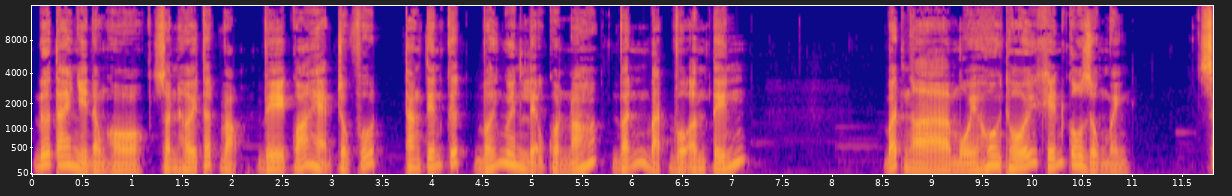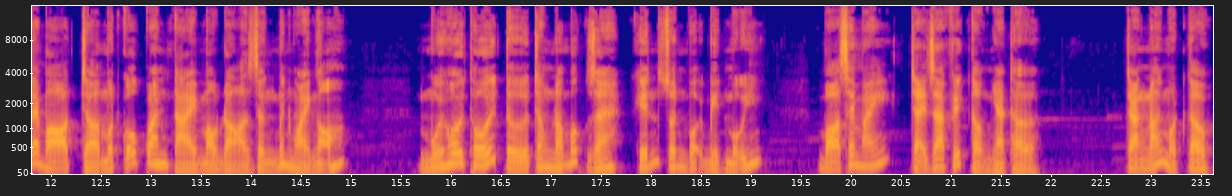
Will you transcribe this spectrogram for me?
Đưa tay nhìn đồng hồ, Xuân hơi thất vọng vì quá hẹn chục phút, thằng Tiến Cứt với nguyên liệu của nó vẫn bật vô âm tín. Bất ngờ mùi hôi thối khiến cô dùng mình. Xe bò chở một cỗ quan tài màu đỏ dừng bên ngoài ngõ. Mùi hôi thối từ trong nó bốc ra khiến Xuân vội bịt mũi. Bỏ xe máy, chạy ra phía cổng nhà thờ. Chàng nói một câu,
